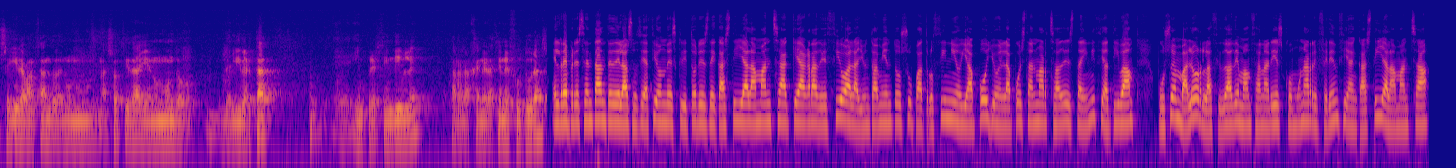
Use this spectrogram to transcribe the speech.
seguir avanzando en una sociedad y en un mundo de libertad eh, imprescindible para las generaciones futuras. El representante de la Asociación de Escritores de Castilla-La Mancha, que agradeció al Ayuntamiento su patrocinio y apoyo en la puesta en marcha de esta iniciativa, puso en valor la ciudad de Manzanares como una referencia en Castilla-La Mancha,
